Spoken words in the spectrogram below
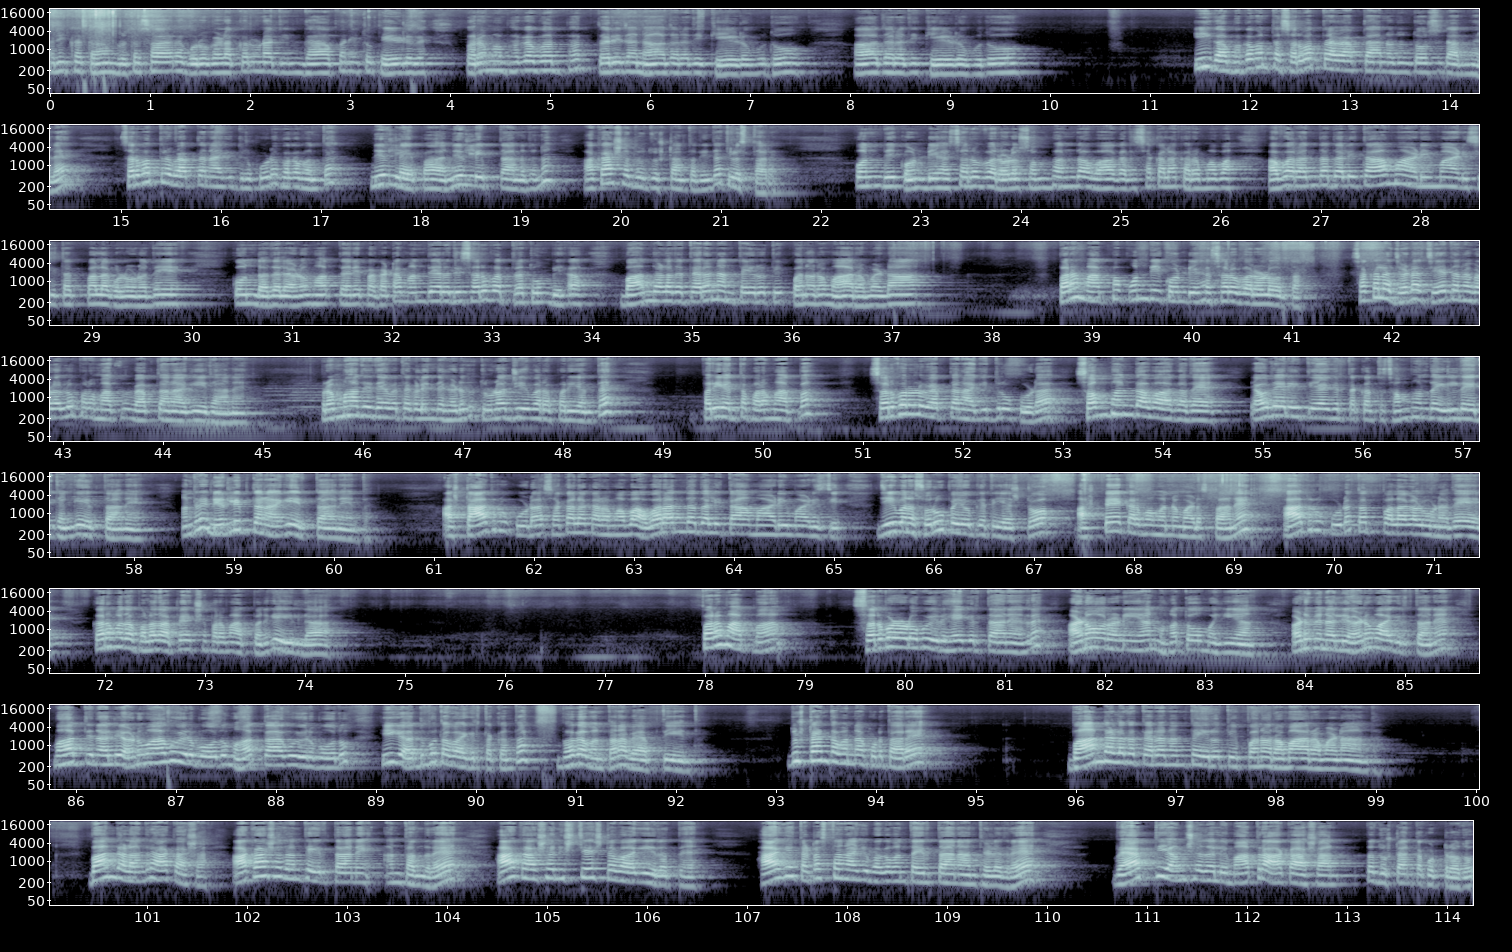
ಹರಿಕಥಾಮೃತಸಾರ ಗುರುಗಳ ಕರುಣದಿಂದ ಅಪನಿತು ಕೇಳುವೆ. ಪರಮ ಭಗವದ್ಭಕ್ತರಿದನಾದರದಿ ಕೇಳುವುದು, ಆದರದಿ ಕೇಳುವುದು. ಈಗ ಭಗವಂತ ಸರ್ವತ್ರ ವ್ಯಾಪ್ತ ಅನ್ನೋದನ್ನು ತೋರಿಸಿದಾದ್ಮೇಲೆ ಸರ್ವತ್ರ ವ್ಯಾಪ್ತನಾಗಿದ್ದರೂ ಕೂಡ ಭಗವಂತ ನಿರ್ಲೇಪ, ನಿರ್ಲಿಪ್ತ ಅನ್ನೋದನ್ನು ಆಕಾಶದ ದೃಷ್ಟಾಂತದಿಂದ ತಿಳಿಸ್ತಾರೆ. ಹೊಂದಿಕೊಂಡಿಹ ಸರ್ವರೊಳು ಸಂಬಂಧವಾಗದ ಸಕಲ ಕರ್ಮವ ಅವರಂದದಲಿತ ಮಾಡಿ ಮಾಡಿಸಿ ತತ್ಫಲಗೊಳುಣದೆ ಕೊಂದದಲ್ಲಿ ಅಣುಮಾತ್ತನೆ ಪಕಟ ಮಂದಿರದಿ ಸರ್ವತ್ರ ತುಂಬಿಹ. ಬಾಂಧಳದ ತೆರನಂತೆ ಇರುತ್ತಿಪ್ಪನರ ಮಾರಮಣ. ಪರಮಾತ್ಮ ಹೊಂದಿಕೊಂಡಿಹ ಸರ್ವರಳು ಅಂತ. ಸಕಲ ಜಡ ಚೇತನಗಳಲ್ಲೂ ಪರಮಾತ್ಮ ವ್ಯಾಪ್ತನಾಗಿ ಇದ್ದಾನೆ. ಬ್ರಹ್ಮಾದಿ ದೇವತೆಗಳಿಂದ ಹಿಡಿದು ತೃಣಜೀವರ ಪರ್ಯಂತ ಪರ್ಯಂತ ಪರಮಾತ್ಮ ಸರ್ವರಳು ವ್ಯಾಪ್ತನಾಗಿದ್ದರೂ ಕೂಡ ಸಂಬಂಧವಾಗದೆ ಯಾವುದೇ ರೀತಿಯಾಗಿರ್ತಕ್ಕಂಥ ಸಂಬಂಧ ಇಲ್ಲದೆ ಇದ್ದಂಗೆ ಇರ್ತಾನೆ. ಅಂದರೆ ನಿರ್ಲಿಪ್ತನಾಗಿ ಇರ್ತಾನೆ ಅಂತ. ಅಷ್ಟಾದರೂ ಕೂಡ ಸಕಲ ಕರ್ಮವ ಅವರಂದದಲ್ಲಿ ತಾ ಮಾಡಿ ಮಾಡಿಸಿ ಜೀವನ ಸ್ವರೂಪ ಯೋಗ್ಯತೆ ಎಷ್ಟೋ ಅಷ್ಟೇ ಕರ್ಮವನ್ನು ಮಾಡಿಸ್ತಾನೆ. ಆದರೂ ಕೂಡ ತತ್ಫಲಗಳು ಉಣದೆ. ಕರ್ಮದ ಫಲದ ಅಪೇಕ್ಷೆ ಪರಮಾತ್ಮನಿಗೆ ಇಲ್ಲ. ಪರಮಾತ್ಮ ಸರ್ವರೊಳಗೂ ಇದು ಹೇಗಿರ್ತಾನೆ ಅಂದರೆ ಅಣೋರಣೀಯಾನ್ ಮಹತೋ ಮಹಿಯಾನ್ ಅಣುವಿನಲ್ಲಿ ಅಣುವಾಗಿರ್ತಾನೆ. ಮಹತ್ತಿನಲ್ಲಿ ಅಣುವಾಗೂ ಇರ್ಬೋದು, ಮಹತ್ತಾಗೂ ಇರ್ಬೋದು. ಹೀಗೆ ಅದ್ಭುತವಾಗಿರ್ತಕ್ಕಂಥ ಭಗವಂತನ ವ್ಯಾಪ್ತಿ ಅಂತ. ದುಷ್ಟಾಂತವನ್ನು ಕೊಡ್ತಾರೆ. ಬಾಂದಳದ ತೆರನಂತೆ ಇರುತ್ತಿಪ್ಪನೋ ರಮಾರಮಣ ಅಂತ. ಬಾಂದಳ ಅಂದರೆ ಆಕಾಶ. ಆಕಾಶದಂತೆ ಇರ್ತಾನೆ ಅಂತಂದರೆ ಆಕಾಶ ನಿಶ್ಚೇಷ್ಟವಾಗಿ ಇರುತ್ತೆ. ಹಾಗೆ ತಟಸ್ಥನಾಗಿ ಭಗವಂತ ಇರ್ತಾನ ಅಂತ ಹೇಳಿದ್ರೆ ವ್ಯಾಪ್ತಿ ಅಂಶದಲ್ಲಿ ಮಾತ್ರ ಆಕಾಶ ಅಂತ ದೃಷ್ಟಾಂತ ಕೊಟ್ಟಿರೋದು.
